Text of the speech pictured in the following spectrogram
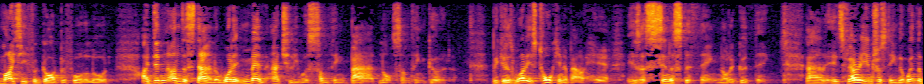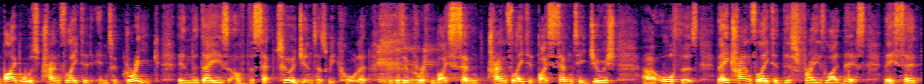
mighty for God before the Lord. I didn't understand that what it meant actually was something bad, not something good. Because what it's talking about here is a sinister thing, not a good thing. And it's very interesting that when the Bible was translated into Greek in the days of the Septuagint, as we call it, because it was written by seven, translated by 70 Jewish uh, authors, they translated this phrase like this. They said,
